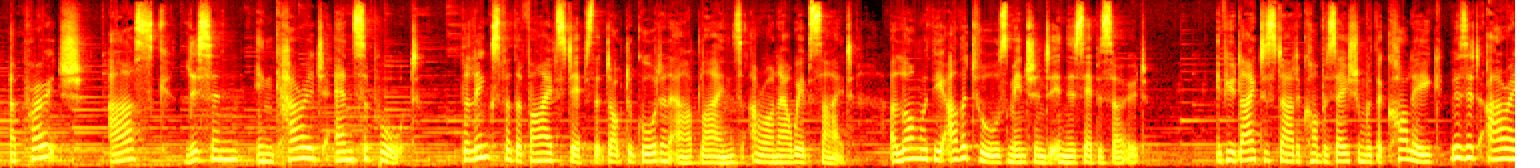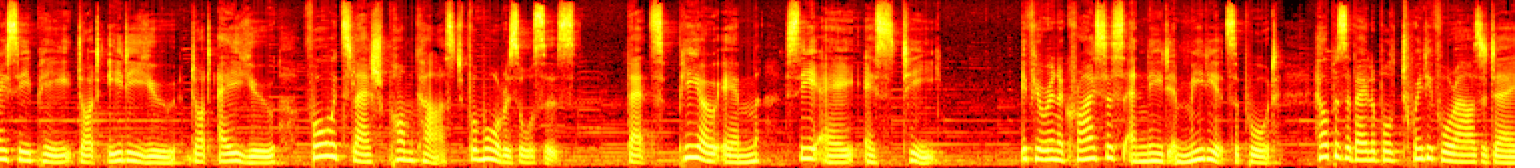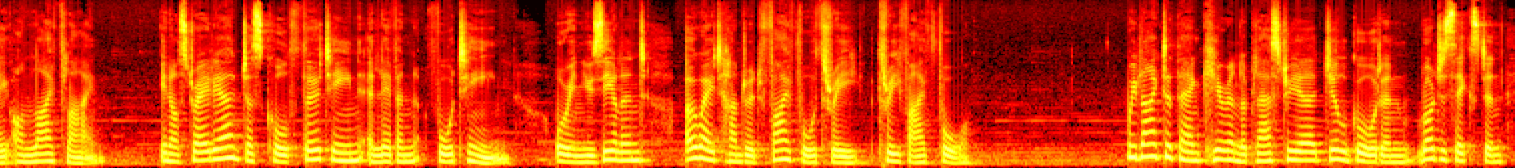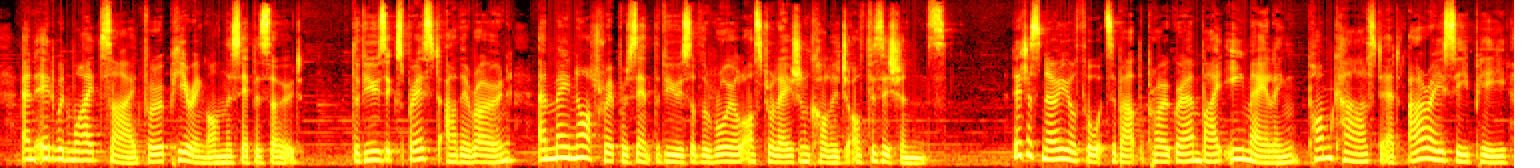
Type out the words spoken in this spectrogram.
Approach, ask, listen, encourage, and support. The links for the five steps that Dr. Gordon outlines are on our website along with the other tools mentioned in this episode. If you'd like to start a conversation with a colleague, visit racp.edu.au forward slash POMCAST for more resources. That's P O M C A S T. If you're in a crisis and need immediate support, help is available 24 hours a day on Lifeline. In Australia, just call 13 11 14, or in New Zealand, 0800 543 354. We'd like to thank Kieran Le Plastrier, Jill Gordon, Roger Sexton, and Edwin Whiteside for appearing on this episode. The views expressed are their own and may not represent the views of the Royal Australasian College of Physicians. Let us know your thoughts about the program by emailing pomcast at racp.edu.au.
